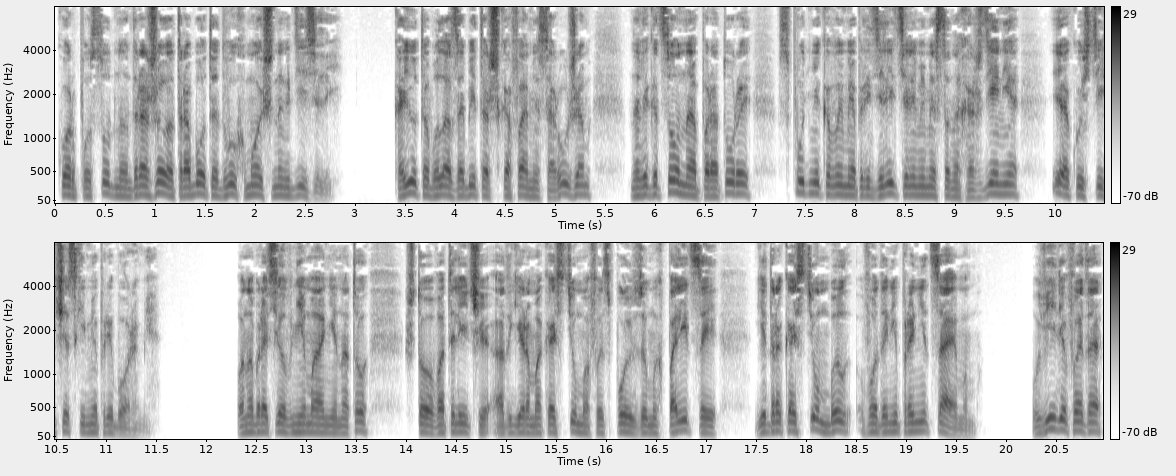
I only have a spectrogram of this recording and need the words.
Корпус судна дрожал от работы двух мощных дизелей. Каюта была забита шкафами с оружием, навигационной аппаратурой, спутниковыми определителями местонахождения и акустическими приборами. Он обратил внимание на то, что, в отличие от гермокостюмов, используемых полицией, гидрокостюм был водонепроницаемым. Увидев это,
